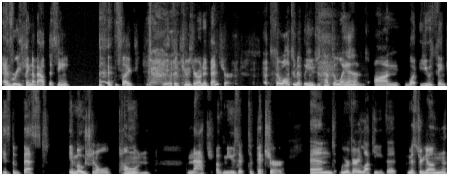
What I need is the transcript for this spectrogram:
everything about the scene. It's like to choose your own adventure so ultimately you just have to land on what you think is the best emotional tone match of music to picture and we were very lucky that Mr. Young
